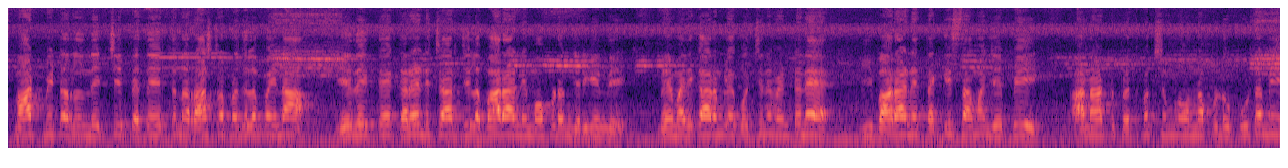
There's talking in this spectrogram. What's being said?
స్మార్ట్ మీటర్లను తెచ్చి పెద్ద ఎత్తున రాష్ట్ర ప్రజలపైన ఏదైతే కరెంటు ఛార్జీల భారాన్ని మోపడం జరిగింది. మేము అధికారంలోకి వచ్చిన వెంటనే ఈ భారాన్ని తగ్గిస్తామని చెప్పి ఆనాటి ప్రతిపక్షంలో ఉన్నప్పుడు కూటమి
